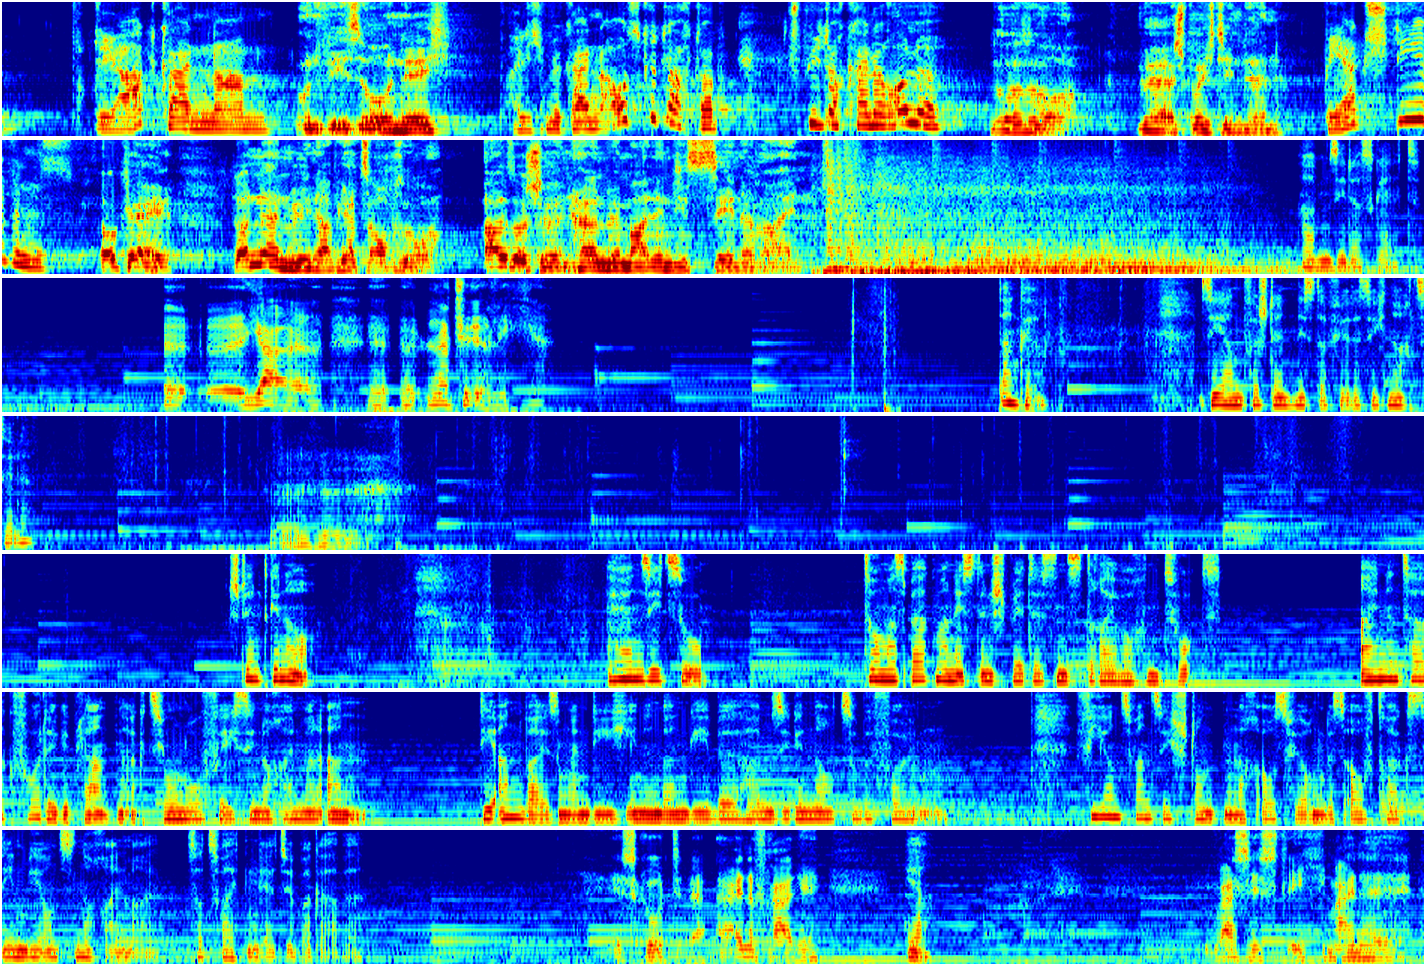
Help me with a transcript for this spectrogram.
der hat keinen Namen. Und wieso nicht? Weil ich mir keinen ausgedacht habe. Spielt doch keine Rolle. So, so. Wer spricht ihn denn? Bert Stevens. Okay, dann nennen wir ihn ab jetzt auch so. Also schön, hören wir mal in die Szene rein. Haben Sie das Geld? Äh, ja, äh, äh, natürlich. Danke. Sie haben Verständnis dafür, dass ich nachzähle? Mhm. Stimmt genau. Hören Sie zu. Thomas Bergmann ist in spätestens drei Wochen tot. Einen Tag vor der geplanten Aktion rufe ich Sie noch einmal an. Die Anweisungen, die ich Ihnen dann gebe, haben Sie genau zu befolgen. 24 Stunden nach Ausführung des Auftrags sehen wir uns noch einmal zur zweiten Geldübergabe. Ist gut. Eine Frage. Ja, Was ist, ich meine,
